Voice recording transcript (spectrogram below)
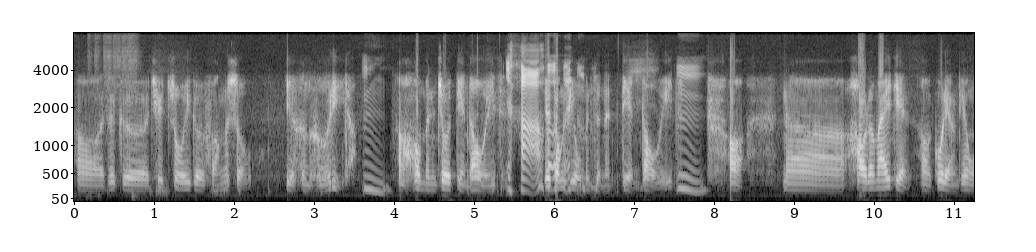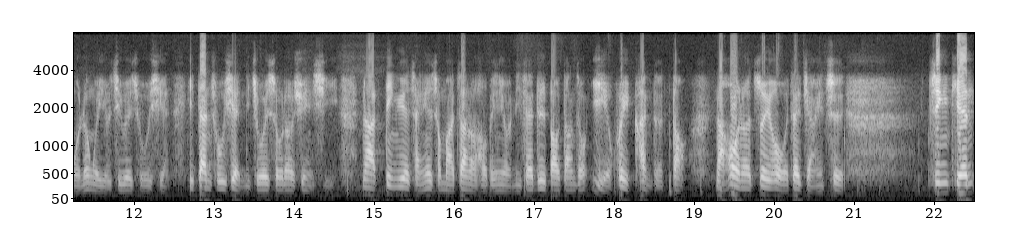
哦，这个去做一个防守也很合理的，嗯，啊，我们就点到为止，好这些东西我们只能点到为止，嗯，哦。那好的买点啊，过两天我认为有机会出现，一旦出现，你就会收到讯息。那订阅产业筹码站的好朋友，你在日报当中也会看得到。然后呢，最后我再讲一次，今天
